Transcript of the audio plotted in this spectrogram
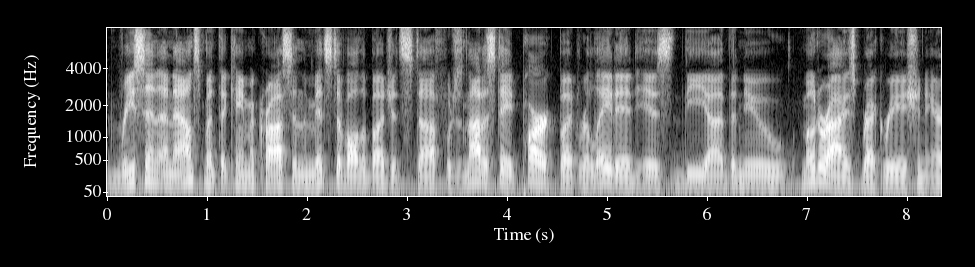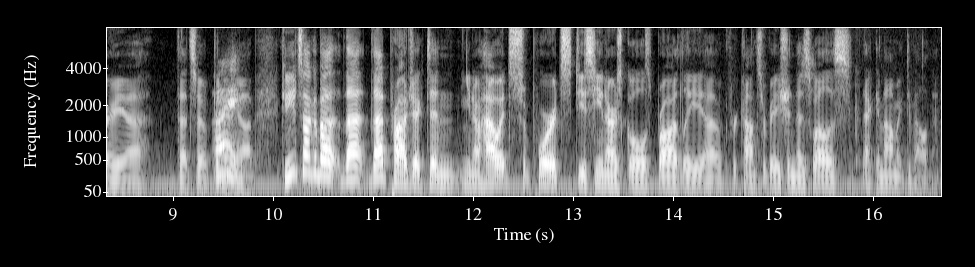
recent announcement that came across in the midst of all the budget stuff, which is not a state park but related, is the uh, the new motorized recreation area that's opening right. up. Can you talk about that that project and you know how it supports DCNR's goals broadly uh, for conservation as well as economic development?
